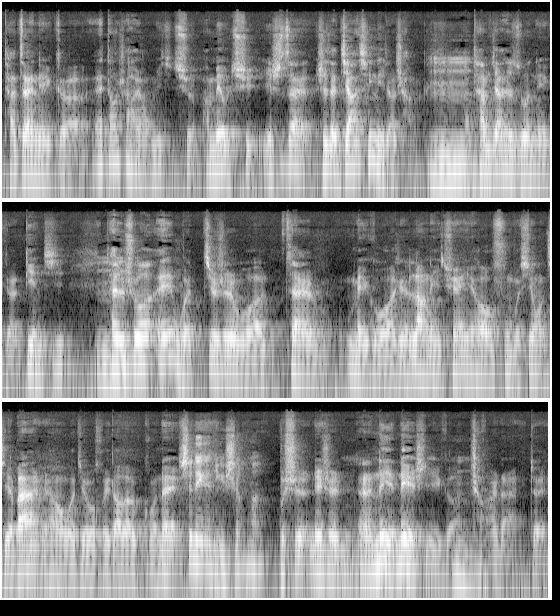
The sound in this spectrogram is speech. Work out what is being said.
他在那个，哎，当时好像我们一起去了，还没有去，也是在是在嘉兴那家厂，嗯。啊，他们家是做那个电机，他就说，哎，我就是我在美国这个浪了一圈以后，父母希望我接班，然后我就回到了国内，是那个女生吗？不是，那是，呃，那那也是一个嗯。厂二代，对，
